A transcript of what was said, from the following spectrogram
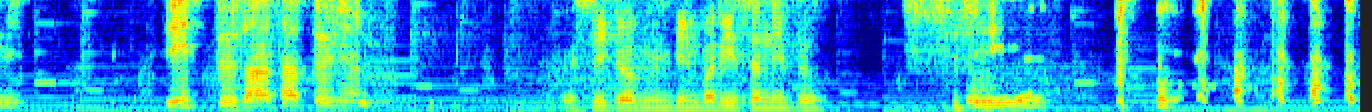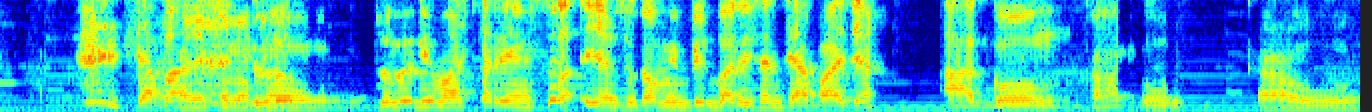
ini? Itu salah satunya. Resiko pemimpin barisan itu. iya. Siapa Makanya kalau dulu- mau dulu di master yang yang suka mimpin barisan siapa aja? Agung, kau, kau,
